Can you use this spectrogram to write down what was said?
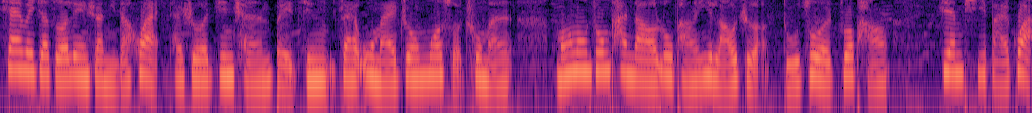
下一位叫做恋上你的坏，他说：今晨北京在雾霾中摸索出门，朦胧中看到路旁一老者独坐桌旁，肩披白褂，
